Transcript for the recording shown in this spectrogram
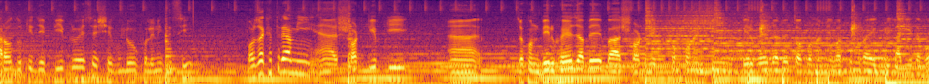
আরও দুটি যে পিএফ রয়েছে সেগুলোও খুলে নিতেছি। পর্যাক্ষেত্রে আমি শর্ট পিএফটি যখন বের হয়ে যাবে বা শর্ট যে কম্পোনেন্টটি বের হয়ে যাবে, তখন আমি আবার পুনরায় এগুলি লাগিয়ে দেবো।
